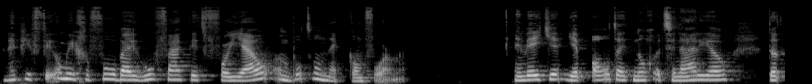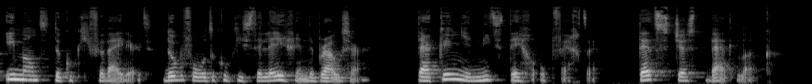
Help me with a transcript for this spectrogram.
Dan heb je veel meer gevoel bij hoe vaak dit voor jou een bottleneck kan vormen. En weet je, je hebt altijd nog het scenario dat iemand de cookie verwijdert, door bijvoorbeeld de cookies te legen in de browser. Daar kun je niet tegen opvechten. That's just bad luck.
